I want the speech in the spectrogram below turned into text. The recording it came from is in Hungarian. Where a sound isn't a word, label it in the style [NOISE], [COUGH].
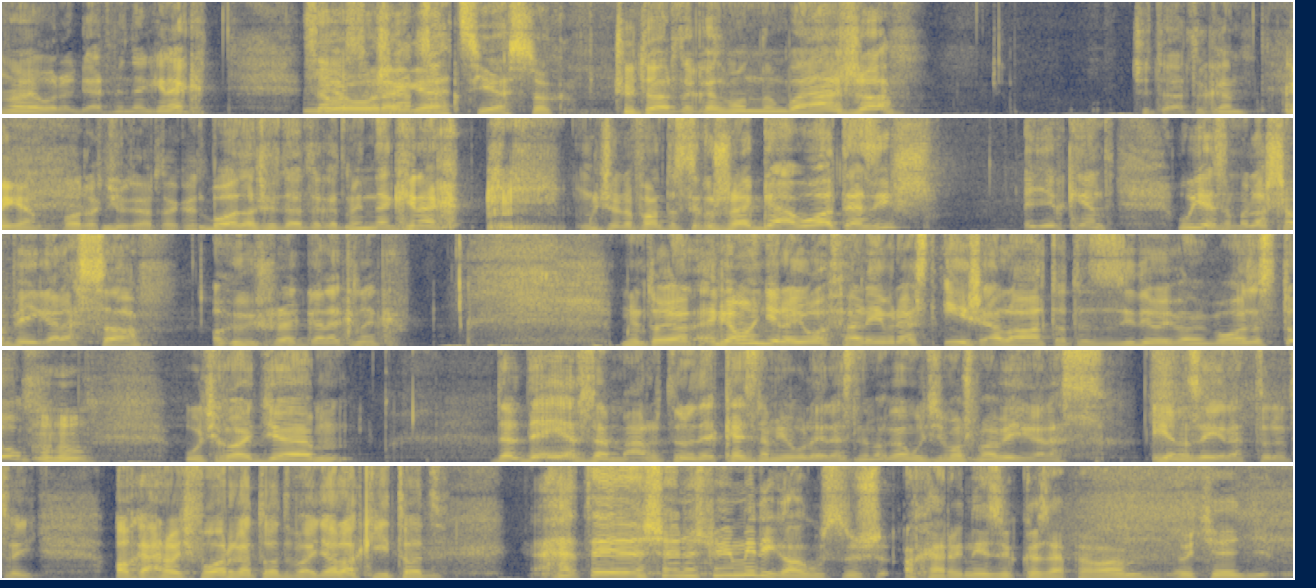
Na jó reggelt mindenkinek. Jó Szevasztok, reggelt, srácok. sziasztok! Csütörtököt mondunk Balázsra. Csütörtökön. Igen, boldog csütörtököt. Boldog csütörtököt mindenkinek. [CLEARS THROAT] Úgyhogy fantasztikus reggel volt ez is. Egyébként úgy érzem, hogy lassan vége lesz a, a hűs reggeleknek. Mint olyan. Engem annyira jól felébreszt, és elaltat ez az idő, hogy valami borzasztó. Uh-huh. Úgyhogy, de, de érzem már, hogy tudod, de kezdem jól érezni magam, úgyhogy most már vége lesz. Ilyen az élet, tudod, hogy akárhogy forgatod, vagy alakítod, Hát sajnos még mindig augusztus, akárhogy nézzük, közepe van, úgyhogy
